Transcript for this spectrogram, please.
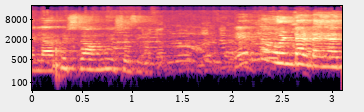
എല്ലാവർക്കും ഇഷ്ടമാവുമെന്ന് വിശ്വസിക്കുന്നു. എന്നും ഉണ്ടണ്ട ഞാൻ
